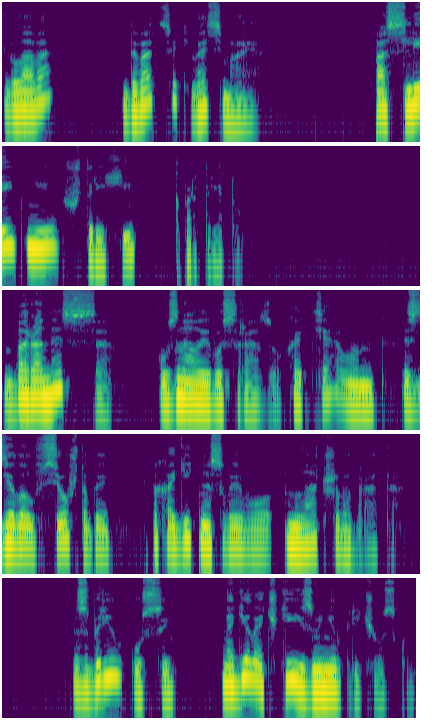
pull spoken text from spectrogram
Глава двадцать восьмая. Последние штрихи к портрету. Баронесса узнала его сразу, хотя он сделал все, чтобы походить на своего младшего брата. Сбрил усы, надел очки и изменил прическу.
